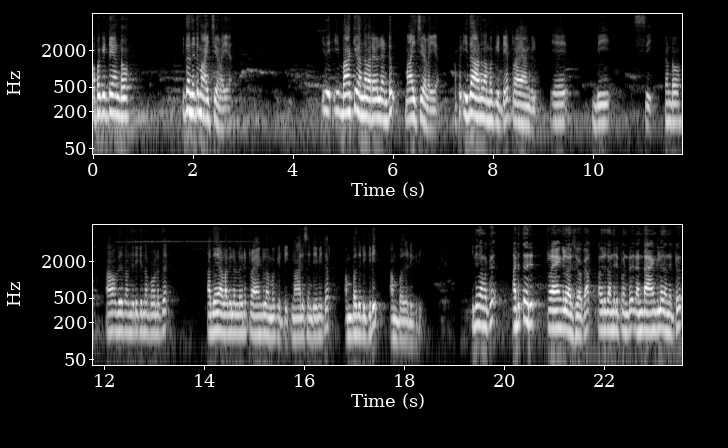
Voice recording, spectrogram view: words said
അപ്പൊ കിട്ടിയാണ്ടോ? ഇത് എന്നിട്ട് മായ്ച്ചു കളയുക. ഇത് ഈ ബാക്കി വന്ന വരകൾ രണ്ടും മായ്ച്ചു കളയുക. അപ്പൊ ഇതാണ് നമുക്ക് കിട്ടിയ ട്രയാങ്കിൾ എ ബി സി കണ്ടോ? ആ അവർ തന്നിരിക്കുന്ന പോലത്തെ അതേ അളവിലുള്ള ഒരു ട്രയാങ്കിൾ നമുക്ക് കിട്ടി. നാല് സെന്റിമീറ്റർ അമ്പത് ഡിഗ്രി അമ്പത് ഡിഗ്രി. ഇനി നമുക്ക് അടുത്ത ഒരു ട്രയാങ്കിൾ വരച്ചു നോക്കാം. അവർ തന്നിരിപ്പുണ്ട്. രണ്ട് ആംഗിൾ തന്നിട്ട്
